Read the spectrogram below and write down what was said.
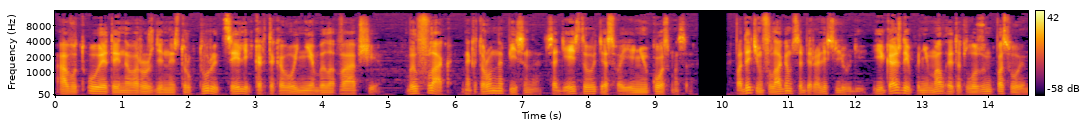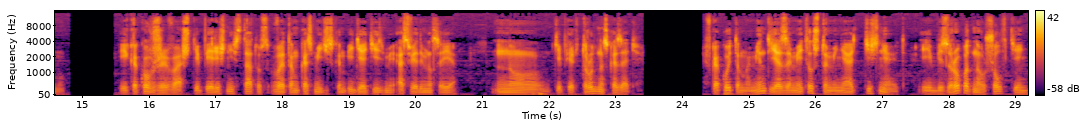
А вот у этой новорожденной структуры цели как таковой не было вообще. Был флаг, на котором написано «Содействовать освоению космоса». Под этим флагом собирались люди, и каждый понимал этот лозунг по-своему. «И каков же ваш теперешний статус в этом космическом идиотизме?» – осведомился я. Ну, теперь трудно сказать. В какой-то момент я заметил, что меня оттесняют, и безропотно ушел в тень.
